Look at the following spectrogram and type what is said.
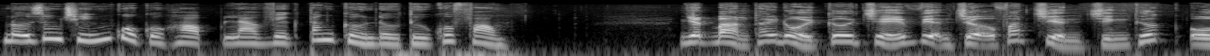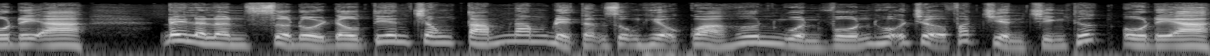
Nội dung chính của cuộc họp là việc tăng cường đầu tư quốc phòng. Nhật Bản thay đổi cơ chế viện trợ phát triển chính thức ODA. Đây là lần sửa đổi đầu tiên trong 8 năm để tận dụng hiệu quả hơn nguồn vốn hỗ trợ phát triển chính thức ODA.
